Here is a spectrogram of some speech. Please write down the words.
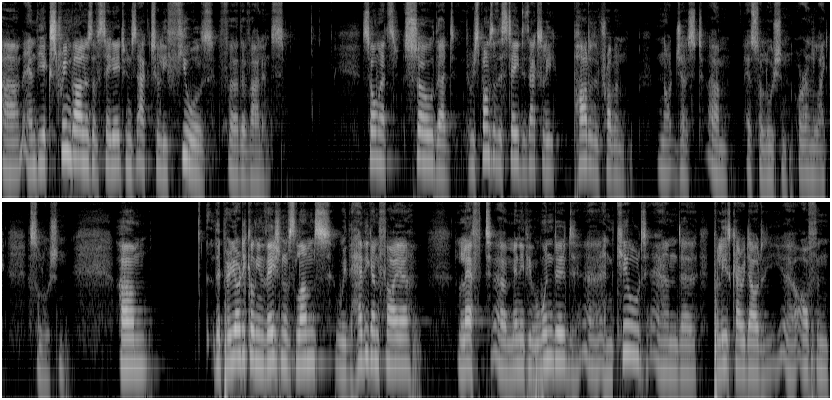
um, and the extreme violence of state agents actually fuels further violence. So much so that the response of the state is actually part of the problem, not just um, a solution or unlike a solution. The periodical invasion of slums with heavy gunfire, left uh, many people wounded uh, and killed, and uh, police carried out uh, often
